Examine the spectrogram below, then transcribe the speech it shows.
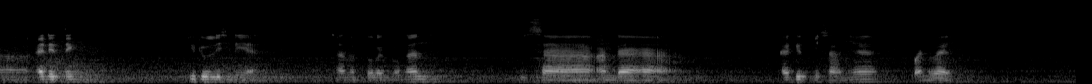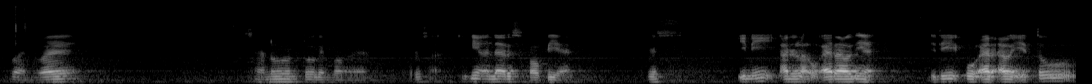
uh, editing judul di sini ya. Channel Tulembongan bisa Anda edit misalnya one way. One way Sanur Tulembongan. Terus ini Anda harus copy ya. Terus ini adalah URL-nya. Jadi URL itu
